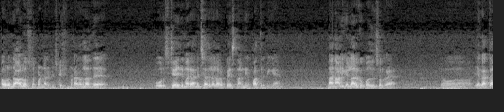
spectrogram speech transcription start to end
அவர் வந்து ஆலோசனை பண்ணார் டிஸ்கஷன் பண்ணார். அதில் அந்த ஒரு ஸ்டேஜ் மாதிரி அமைச்சு அதில் எல்லாரும் பேசினாங்க நீங்கள் பார்த்துருப்பீங்க. நான் நாளைக்கு எல்லாருக்கும் பதில் சொல்கிறேன் எங்கள் அக்கா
